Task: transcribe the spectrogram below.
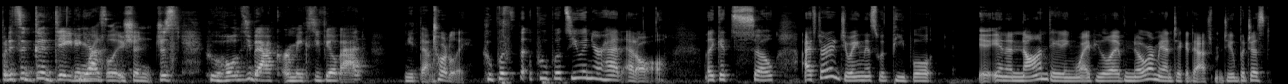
but it's a good dating Yeah. resolution, just who holds you back or makes you feel bad, mute them. Totally. Who puts the, who puts you in your head at all? Like it's so. I've started doing this with people in a non-dating way. People I have no romantic attachment to, but just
